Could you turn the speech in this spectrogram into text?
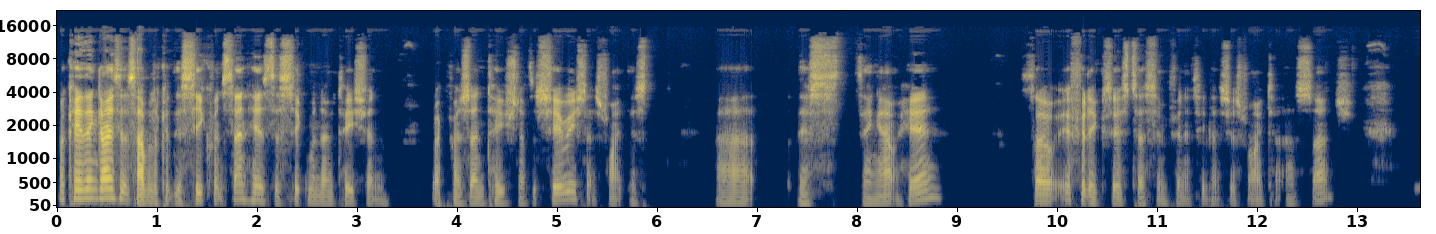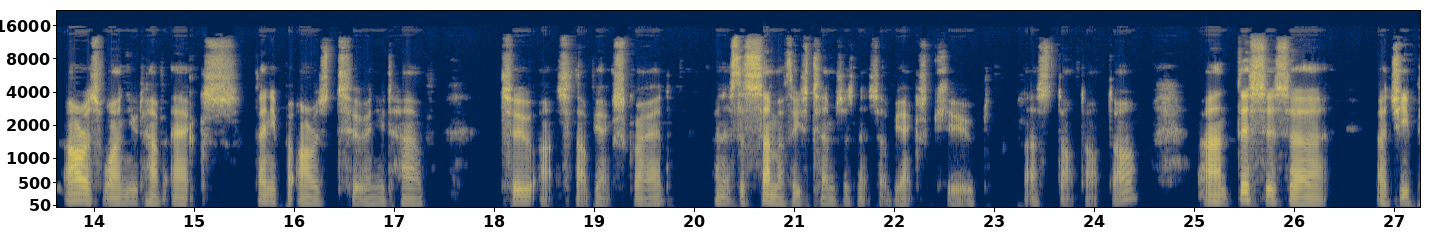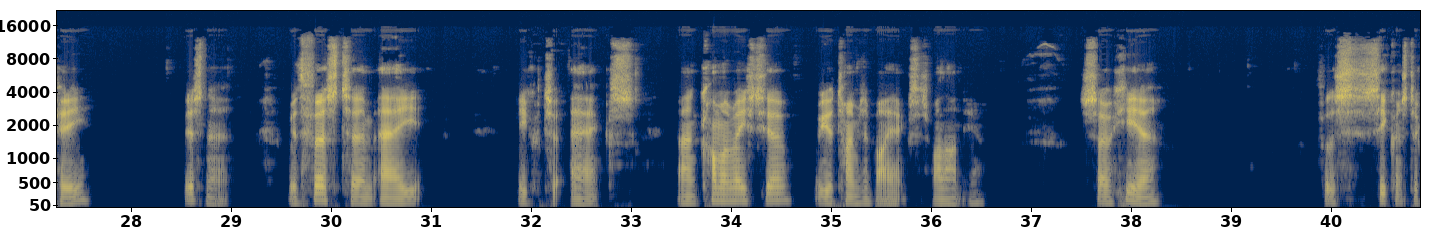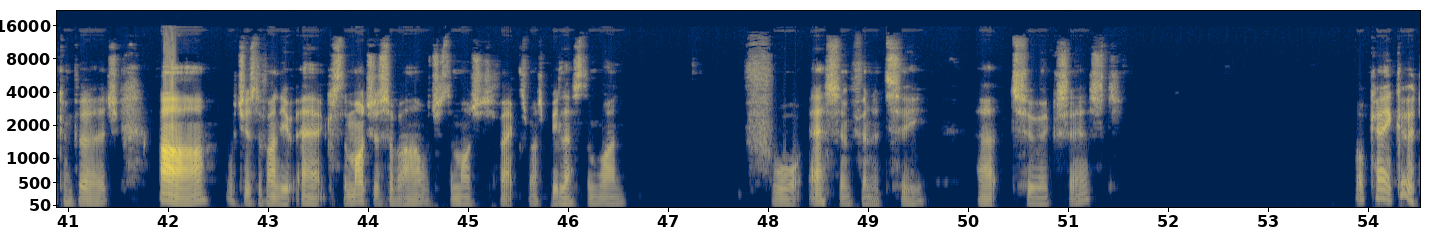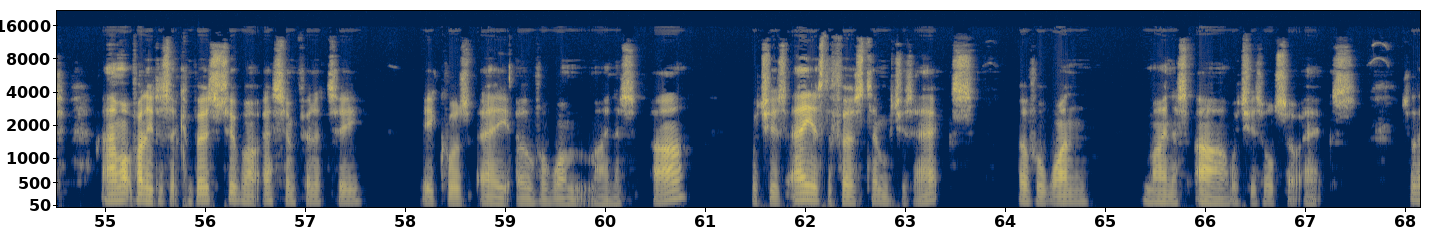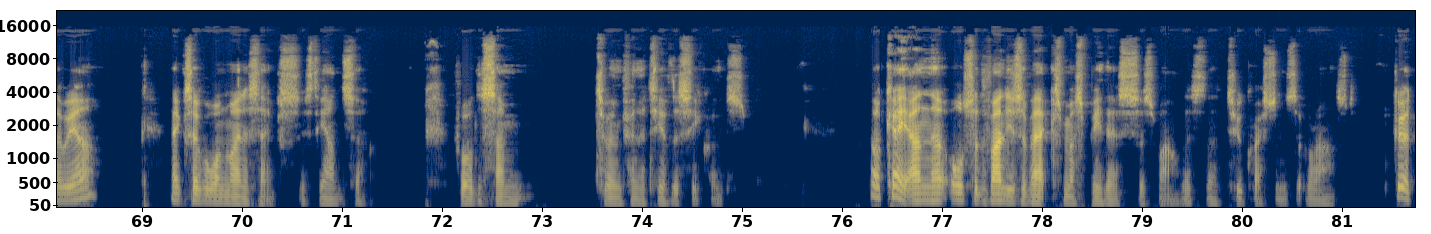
Okay then guys, let's have a look at this sequence then. Here's the sigma notation representation of the series. Let's write this uh, this thing out here. So if it exists as infinity, let's just write it as such. r is 1, you'd have x. Then you put r as 2 and you'd have 2, uh, so that would be x squared. And it's the sum of these terms, isn't it? So it would be x cubed plus dot dot dot. And this is a, a GP, isn't it? With first term a equal to x and common ratio, well, you're timesing by x as well, aren't you? So here, for the sequence to converge, r, which is the value x, the modulus of r, which is the modulus of x, must be less than 1 for s infinity uh, to exist. Okay, good. And what value does it converge to? Well, s infinity equals a over 1 minus r, which is a is the first term, which is x, over 1 minus r, which is also x. So there we are. x over 1 minus x is the answer for the sum to infinity of the sequence. Okay, and uh, also the values of x must be this as well. There's the two questions that were asked. Good.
